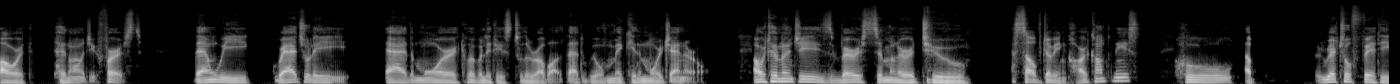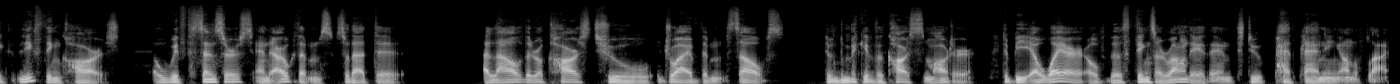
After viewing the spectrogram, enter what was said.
our technology first. Then we gradually add more capabilities to the robot that will make it more general. Our technology is very similar to self-driving car companies who uh, retrofit existing cars with sensors and algorithms so that the allow the cars to drive themselves, to make the car smarter, to be aware of the things around it and to do path planning on the fly.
